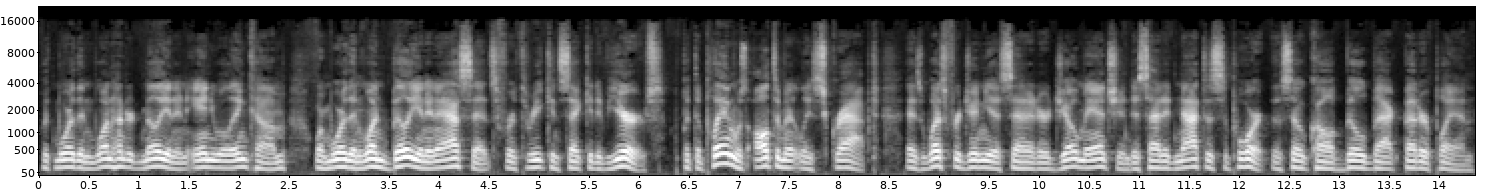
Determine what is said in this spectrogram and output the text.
with more than 100 million in annual income or more than 1 billion in assets for three consecutive years but the plan was ultimately scrapped as West Virginia Senator Joe Manchin decided not to support the so called Build Back Better plan,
